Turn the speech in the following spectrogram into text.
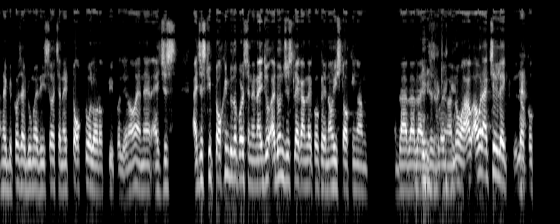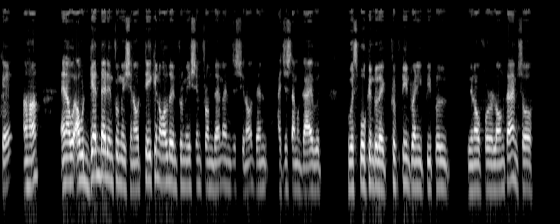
And like, because I do my research and I talk to a lot of people, you know, and then I just, I just keep talking to the person and I do, I don't just like, I'm like, okay, now he's talking, I'm blah, blah, blah, he's just going on. No, I, I would actually like, look, okay, uh huh and I, w- I would get that information. I would take in all the information from them and just, you know, then I just am a guy with who has spoken to like 15, 20 people, you know, for a long time. So,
